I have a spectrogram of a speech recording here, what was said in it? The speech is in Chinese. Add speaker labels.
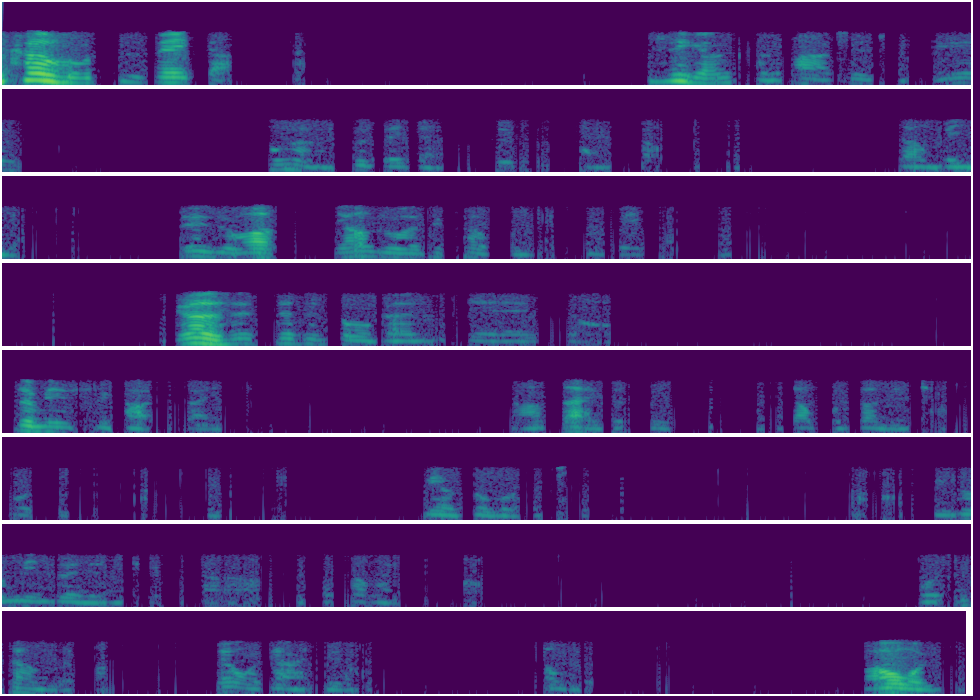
Speaker 1: 克服自卑感？这是一个很可怕的事情，因为通常自卑感就是从小这样被养，所以说你要如何去克服自卑感？有的是就是多跟一些有正面思考的在一起，然后再就是要不断的强迫自己没有做过的事情，Owens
